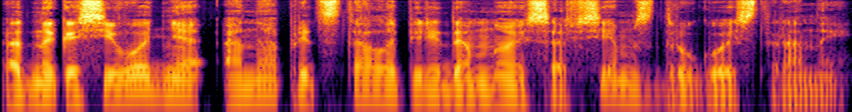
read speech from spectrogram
Однако сегодня она предстала передо мной совсем с другой стороны.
